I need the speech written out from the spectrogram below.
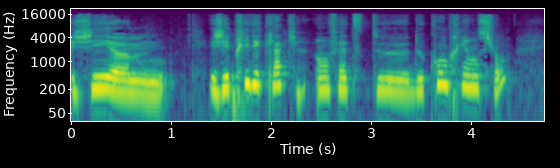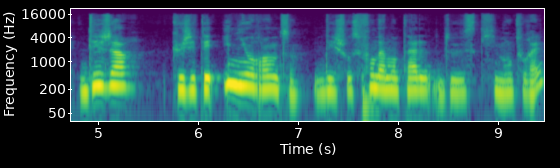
j'ai euh, j'ai pris des claques en fait de, de compréhension. Déjà que j'étais ignorante des choses fondamentales de ce qui m'entourait.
